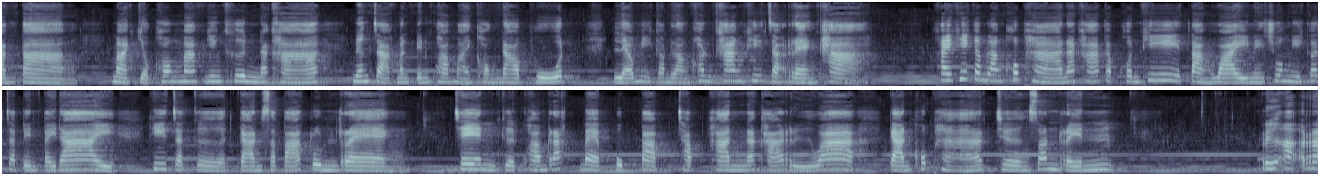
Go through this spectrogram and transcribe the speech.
ต่างๆ มาเกี่ยวข้องมากยิ่งขึ้นนะคะ เนื่องจากมันเป็นความหมายของดาวพุธแล้วมีกำลังค่อนข้างที่จะแรงค่ะ ใครที่กำลังคบหานะคะกับคนที่ต่างวัยในช่วงนี้ก็จะเป็นไปได้ ที่จะเกิดการสปาร์กรุนแรง เช่น เกิดความรักแบบปุบปับฉับพลันนะคะ หรือว่าการคบหาเชิงซ่อนเร้น หรืออะไร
